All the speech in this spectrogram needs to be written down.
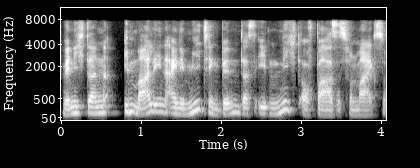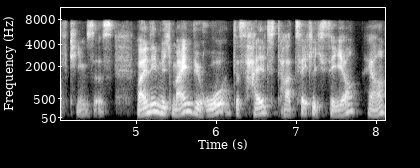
wenn ich dann im Mal in einem Meeting bin, das eben nicht auf Basis von Microsoft Teams ist. Weil nämlich mein Büro, das halt tatsächlich sehr, ja.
